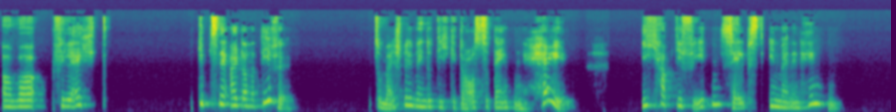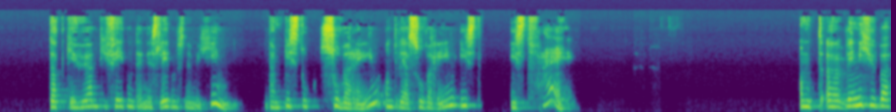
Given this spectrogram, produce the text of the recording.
Aber vielleicht gibt's eine Alternative. Zum Beispiel, wenn du dich getraust zu denken, hey, ich habe die Fäden selbst in meinen Händen. Dort gehören die Fäden deines Lebens nämlich hin. Dann bist du souverän und wer souverän ist, ist frei. Und äh, wenn ich über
